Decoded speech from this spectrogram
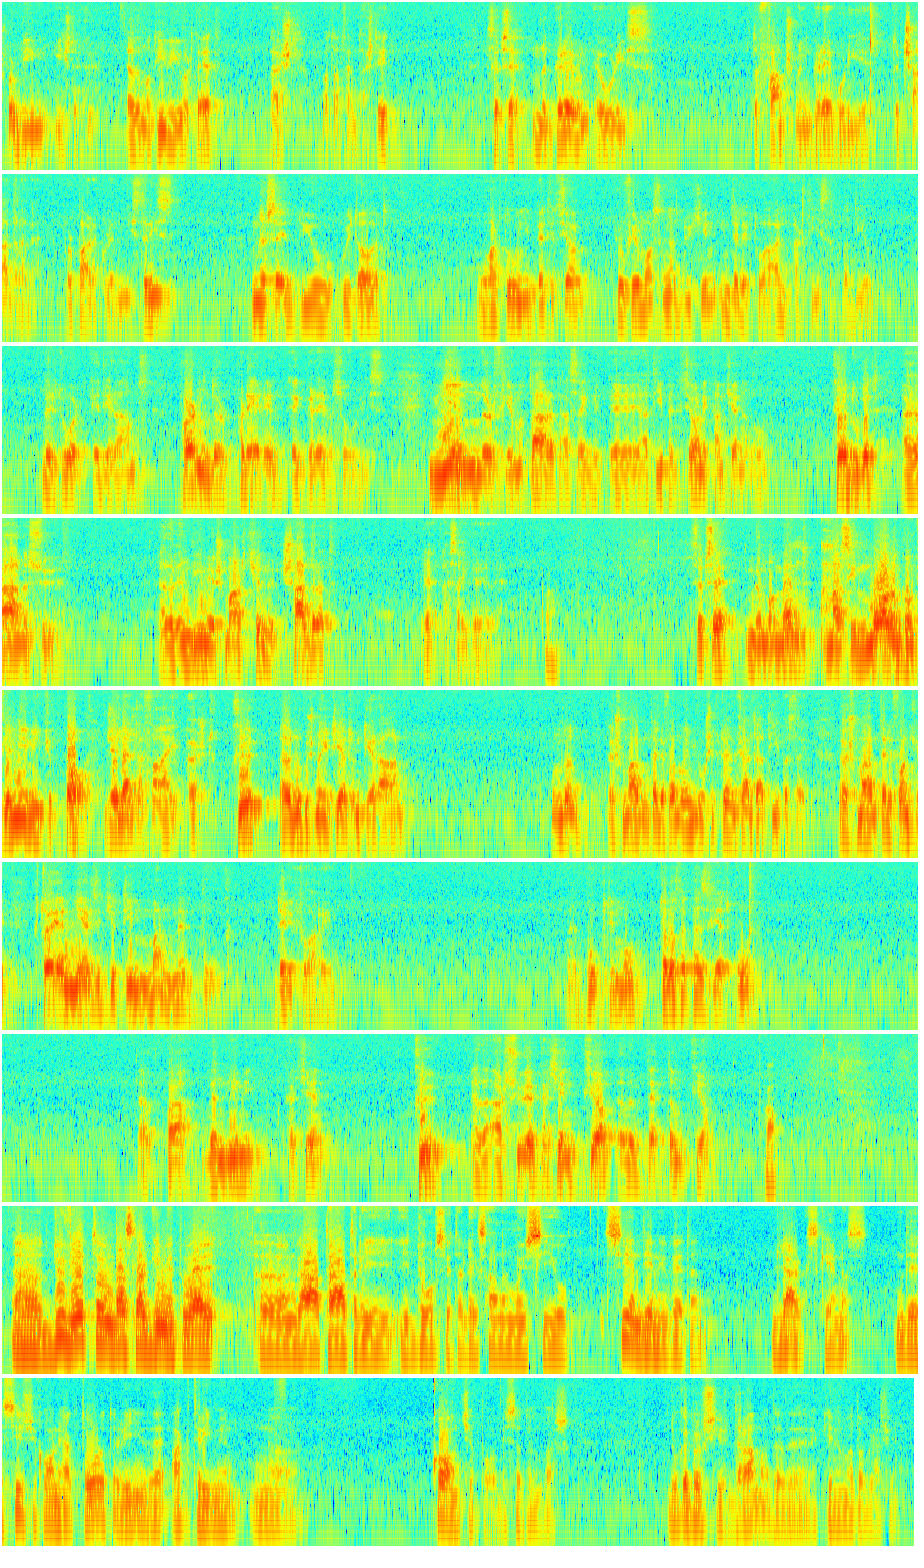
shpërblimi ishte ky. Edhe motivi i vërtetë është, po ta them tashti, sepse në grevën e urisë, të famshmen grevë urie të çadrave përpara Kryeministrisë, nëse ju kujtohet, u hartua një peticion që u firmos nga dyqind intelektualë, artistë e ku ta di u, drejtuar Edi Ramës për ndërprerjen e grevës së urisë. Një ndër firmëtarët e atij peticioni kam qenë edhe unë. Kjo duket ra në sy. Edhe vendimi është marrë që në çadrat e asaj greve. Sepse në moment, mbasi morën konfirmimin që po, Xhelal Tafaj është ky, edhe nuk është ndonjë tjetër në Tiranë, domethënë, është marrë në telefon Vangjushi, këto janë fjalët e atij pastaj, është marrë në telefon që këto janë njerëzit që ti mban me bukë deri këtu arrin. Me bukë ti mu, tridhjetë e pesë vjet punë. Pra, vendimi ka qenë ky edhe arsyeja ka qenë kjo edhe vetëm kjo. Po. Dy vjet mbas largimit tuaj nga Teatri i Durrësit Aleksandër Moisiu, si e ndjeni veten larg skenës dhe si shikoni aktorët e rinj dhe aktrimin në kohën që po bisedojmë bashkë, duke përfshirë dramat edhe kinematografinë?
